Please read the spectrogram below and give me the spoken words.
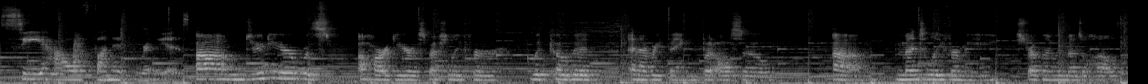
see how fun it really is. Um, junior year was a hard year, especially for with COVID and everything, but also um, mentally for me, struggling with mental health.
